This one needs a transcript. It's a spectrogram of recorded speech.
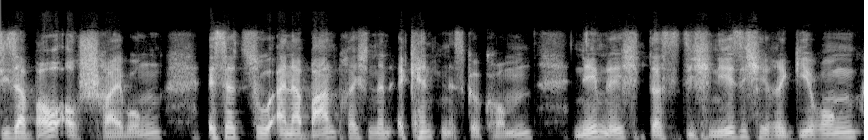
dieser Bauausschreibung ist er zu einer bahnbrechenden Erkenntnis gekommen, nämlich, dass die chinesische Regierung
